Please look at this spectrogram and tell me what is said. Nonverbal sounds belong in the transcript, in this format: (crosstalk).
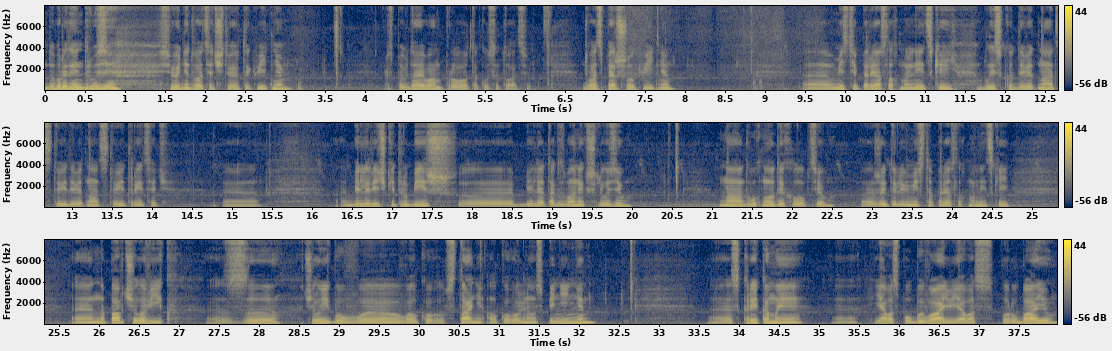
Добрий день, друзі. Сьогодні 24 квітня. Розповідаю вам про таку ситуацію. 21 квітня е, в місті Переяслав Хмельницький близько 19-19.30 е, біля річки Трубіж, е, біля так званих шлюзів, на двох молодих хлопців, жителів міста Переяслав Хмельницький, напав чоловік з Чоловік був е, в, стані алкогольного сп'яніння е, з криками е, Я вас повбиваю, я вас порубаю.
